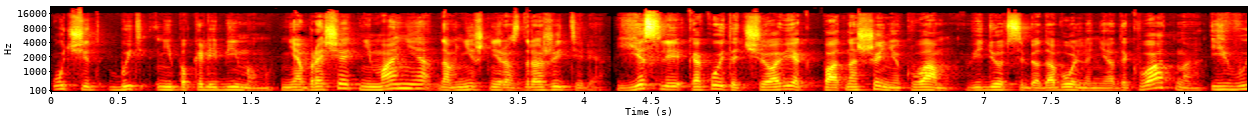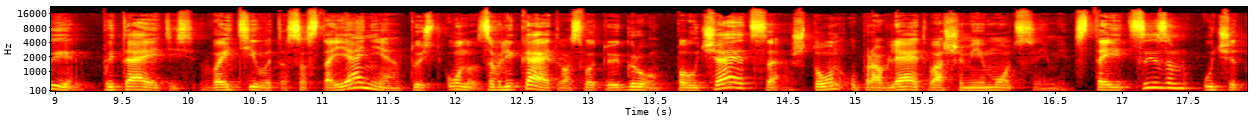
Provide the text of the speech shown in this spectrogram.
учит быть непоколебимым, не обращать внимания на внешние раздражители. Если какой-то человек по отношению к вам ведет себя довольно неадекватно, и вы пытаетесь войти в это состояние, то есть он завлекает вас в эту игру, получается, что он управляет вашими эмоциями. Стоицизм учит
